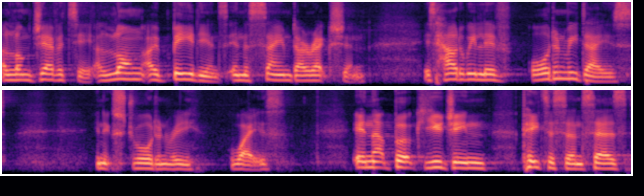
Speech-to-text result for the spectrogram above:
a longevity, a long obedience in the same direction, is how do we live ordinary days in extraordinary ways? in that book, Eugene Peterson says,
